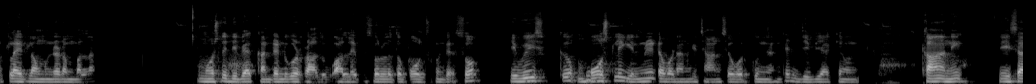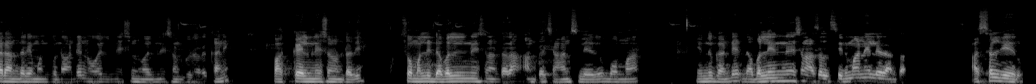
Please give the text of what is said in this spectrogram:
అట్లా ఇట్లా ఉండడం వల్ల మోస్ట్లీ దివ్య కంటెంట్ కూడా రాదు. వాళ్ళ ఎపిసోడ్లతో పోల్చుకుంటే. సో ఈ వీక్ మోస్ట్లీ ఎలిమినేట్ అవ్వడానికి ఛాన్స్ ఎవరికి ఉంది అంటే దివ్యాకే ఉంది. కానీ ఈసారి అందరూ ఏమనుకున్నాం అంటే నో ఎలిమినేషన్ నో ఎలిమినేషన్ అనుకున్నారు కానీ పక్క ఎలిమినేషన్ ఉంటుంది. సో మళ్ళీ డబల్ ఎలిమినేషన్ అంటారా? అంత ఛాన్స్ లేదు బొమ్మ. ఎందుకంటే డబల్ ఎలిమినేషన్ అసలు సినిమానే లేదంత అస్సలు చేయరు.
